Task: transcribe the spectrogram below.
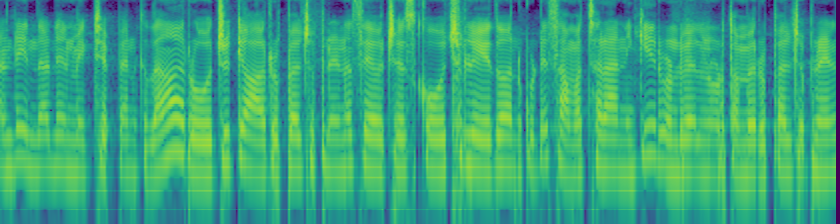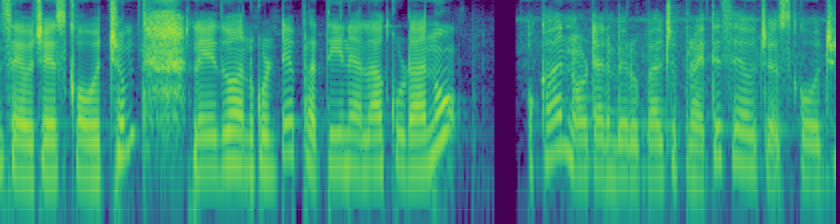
అంటే ఇందా నేను మీకు చెప్పాను కదా రోజుకి ఆరు రూపాయల చొప్పునైనా సేవ్ చేసుకోవచ్చు. లేదు అనుకుంటే సంవత్సరానికి రెండు వేల నూట తొంభై రూపాయల చొప్పునైనా సేవ్ చేసుకోవచ్చు. లేదు అనుకుంటే ప్రతి నెల కూడాను ఒక నూట ఎనభై రూపాయల చొప్పున అయితే సేవ్ చేసుకోవచ్చు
